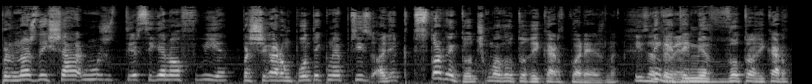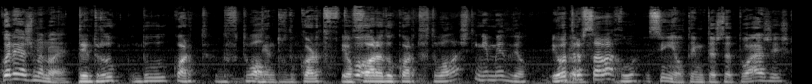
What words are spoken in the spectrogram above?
para nós deixarmos de ter ciganofobia. Para chegar a um ponto em que não é preciso. Olha, que se tornem todos como o Dr. Ricardo Quaresma. Exatamente. Ninguém tem medo do Dr. Ricardo Quaresma, não é? Dentro do, do corte de futebol. Dentro do corte de Eu futebol. fora do corte de futebol acho que tinha medo dele. Eu atravessava a rua. Sim, ele tem muitas tatuagens,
